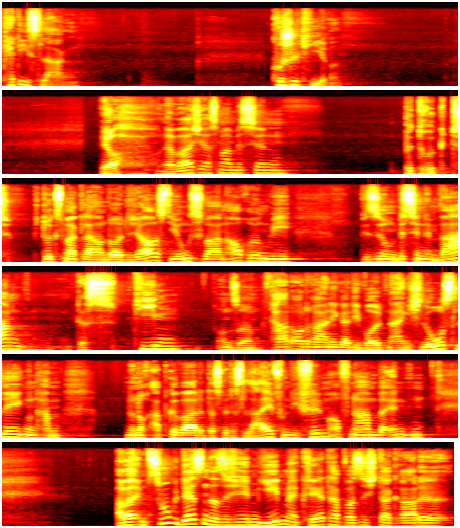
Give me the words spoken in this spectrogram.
Teddys lagen. Kuscheltiere. Ja, und dann war ich erstmal ein bisschen bedrückt. Drück's mal klar und deutlich aus. Die Jungs waren auch irgendwie wie so ein bisschen im Wahn. Das Team, unsere Tatortreiniger, die wollten eigentlich loslegen und haben nur noch abgewartet, dass wir das Live und die Filmaufnahmen beenden. Aber im Zuge dessen, dass ich eben jedem erklärt habe, was ich da gerade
